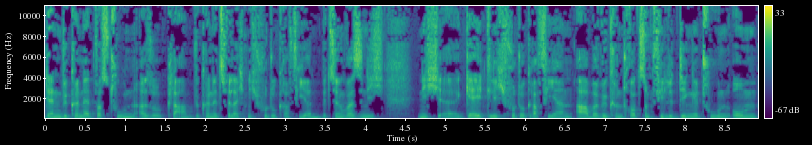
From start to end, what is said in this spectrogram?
Denn wir können etwas tun, also klar, wir können jetzt vielleicht nicht fotografieren, beziehungsweise nicht, nicht äh, geldlich fotografieren, aber wir können trotzdem viele Dinge tun, um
